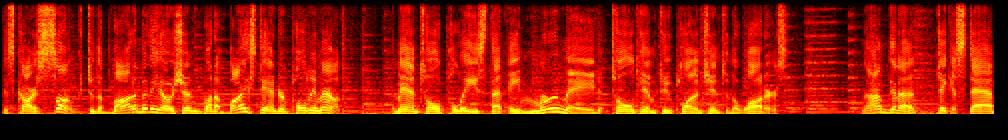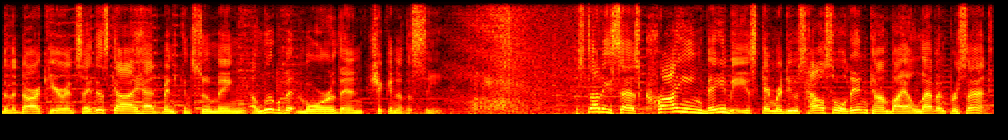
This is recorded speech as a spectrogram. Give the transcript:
His car sunk to the bottom of the ocean, but a bystander pulled him out. The man told police that a mermaid told him to plunge into the waters. I'm gonna take a stab in the dark here and say this guy had been consuming a little bit more than chicken of the sea. The study says crying babies can reduce household income by 11 percent.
